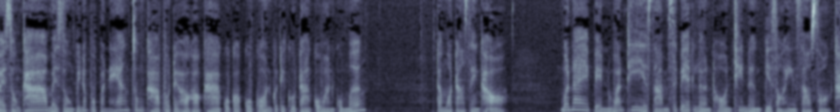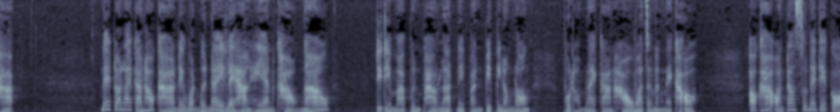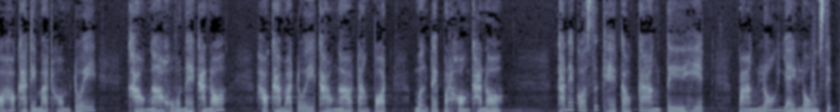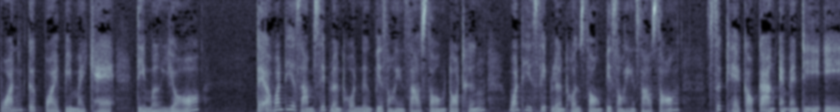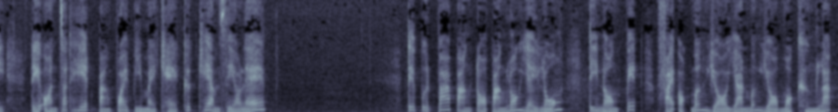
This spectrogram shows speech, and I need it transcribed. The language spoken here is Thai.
ไม่ทรงข้าวไม่ทรงพี่น้องผู้ปันแห้งจุ่มขาพดได้ฮอกข้าวคากูก็กูโก้นกูดีกูตางกูวันกูเมืองตังโมตังเซงค่ะออเมื่อในเป็นวันที่ 31เดือนธันที่ 1 ปี2522ค่ะ ในตอนรายการเฮาคาในวันเมื่อในไหลหางแฮนข่าวเงาดีดีมาปืนผ่าวลาดในปันพี่พี่น้องๆผู้ถ่อมรายการเฮาว่าจังหนังไหนค่ะออออคาออนตั้งสู้ในเดกอเฮาคาได้มาถ่อมด้วยข่าวเงาโหในค่ะเนาะ เฮาคามาด้วยข่าวเงาตั้งปอด เมืองแต่ปอดห้องค่ะนาะค่ะในก็ซึกแขเก้าก้างเตเฮ็ดปางล่องใหญ่ลง10วันกึกป้อยปีใหม่แขตีเมืองยอ แต่เอาวันที่ 30เดือนธันวาคมปี2022ต่อถึง วันที่ 10เดือนธันวาคมปี2022ซึกแขเก้าก้าง MNDAA เดออนจัดเฮ็ดปางป้อยปีใหม่แขคึกแคมเสียวและ เตปืดป้าปังต่อปังล่องใหญ่หลง ตีน้องเป็ด ฝ่ายออกเมืองยอยานเมืองยอมอกคึงลัก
